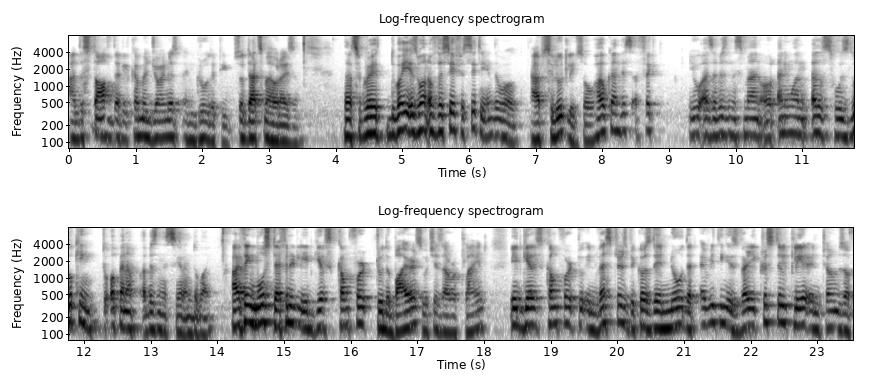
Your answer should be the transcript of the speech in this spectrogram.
and the staff that will come and join us and grow the team. So that's my horizon. That's great. Dubai is one of the safest city in the world. Absolutely. So how can this affect you as a businessman or anyone else who is looking to open up a business here in Dubai? I think most definitely it gives comfort to the buyers, which is our client. It gives comfort to investors because they know that everything is very crystal clear in terms of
